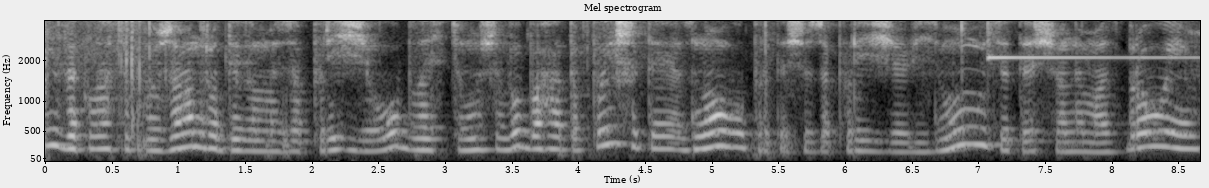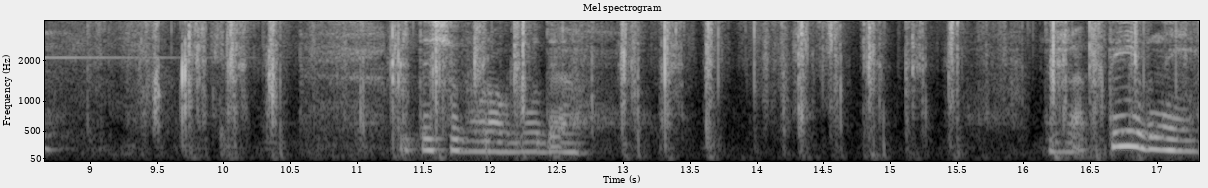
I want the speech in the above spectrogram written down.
І за класикою жанру дивимося Запоріжжя область, тому що ви багато пишете знову про те, що Запоріжжя візьмуть, за те, що нема зброї, про те, що ворог буде дуже активний.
